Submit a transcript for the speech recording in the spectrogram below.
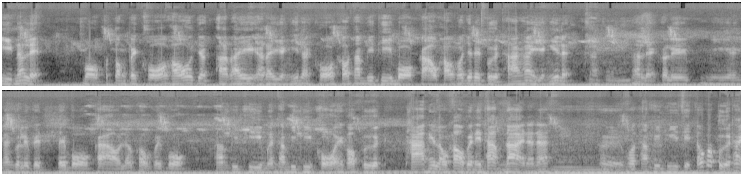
อีกนั่นแหละ บอกก็ต้องไปขอเขาจะอะไรอะไรอย่างนี้แหละ ขอเขาทำพิธีบอกกล่าวเขาเขาจะได้เปิดทางให้อย่างนี้แหละ ครับผมนั่นแหละก็เลยมีอย่างนั้นก็เลยไปไปบอกกล่าว แล้วก็ไปบอกทำพิธีเหมือนทำพิธีขอให้เขาเปิดทางให้เราเข้าไปในถ้ำได้นะนะอืมเออพอทำพิธีเสร็จเขาก็เปิดให้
